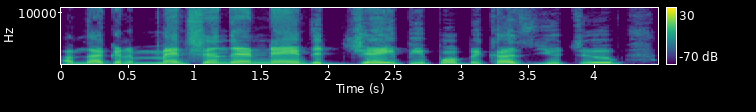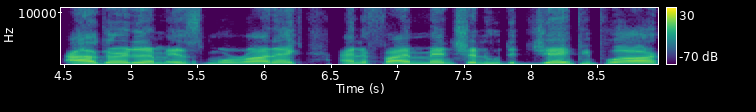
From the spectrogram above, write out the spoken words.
I'm not going to mention their name, the J people, because YouTube algorithm is moronic. And if I mention who the J people are,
